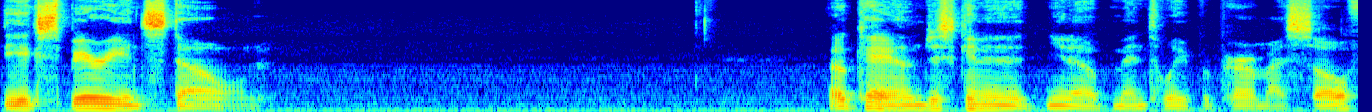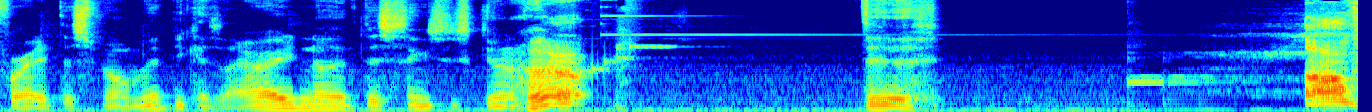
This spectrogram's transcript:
The experience stone. Okay, I'm just gonna, you know, mentally prepare myself right at this moment because I already know that this thing's just gonna. Duh. Oh!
